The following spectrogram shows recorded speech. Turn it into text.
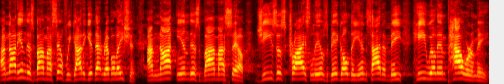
I'm not in this by myself. We got to get that revelation. I'm not in this by myself. Jesus Christ lives big on the inside of me, He will empower me.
